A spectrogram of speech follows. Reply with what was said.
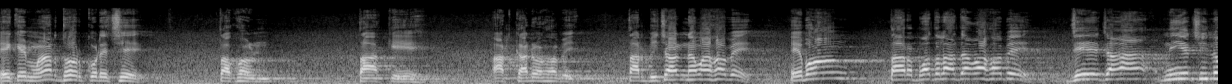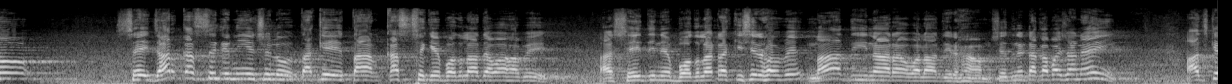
একে মারধর করেছে, তখন তাকে আটকানো হবে, তার বিচার নেওয়া হবে এবং তার বদলা দেওয়া হবে। যে যা নিয়েছিল, সেই যার কাছ থেকে নিয়েছিল, তাকে তার কাছ থেকে বদলা দেওয়া হবে। আর সেই দিনে বদলাটা কিসের হবে? না দিনারা ওয়ালা দিরহাম। সেদিনে টাকা পয়সা নেই। আজকে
